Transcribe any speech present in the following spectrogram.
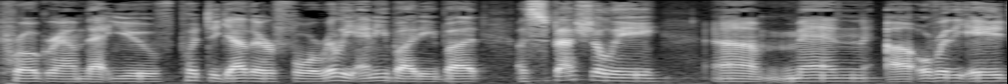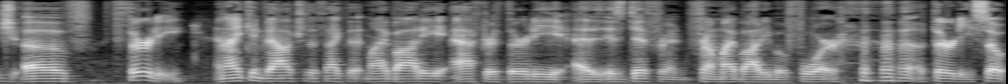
program that you've put together for really anybody, but especially um, men uh, over the age of 30. And I can vouch for the fact that my body after 30 is different from my body before 30. So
